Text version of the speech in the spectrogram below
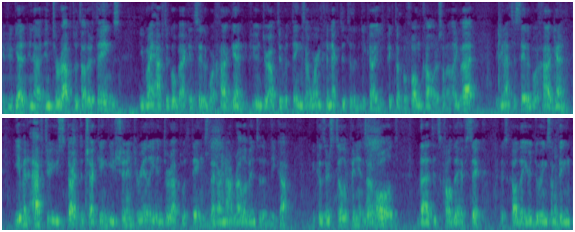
If you get in a interrupt with other things, you might have to go back and say the bracha again. If you interrupted with things that weren't connected to the bidikah, you picked up a phone call or something like that, you're going to have to say the bracha again. Even after you start the checking, you shouldn't really interrupt with things that are not relevant to the bidikah. Because there's still opinions that hold that it's called a hefsek. It's called that you're doing something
